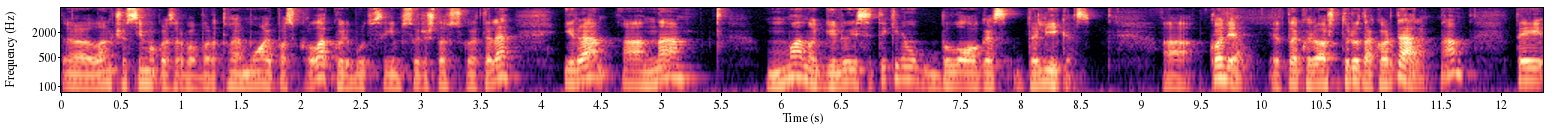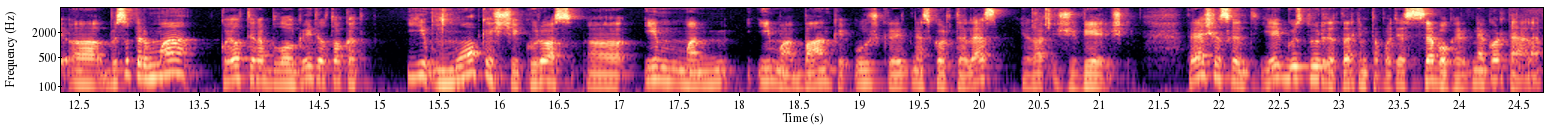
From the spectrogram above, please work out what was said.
lankščios įmokos arba vartojamoji paskola, kuri būtų, sakykim, surišta su kortele, yra, na, mano giliu įsitikinimu blogas dalykas. Kodėl? Ir tai, kodėl aš turiu tą kortelę. Na, tai visų pirma, kodėl tai yra blogai, dėl to, kad į mokesčiai, kuriuos ima, ima bankai už kreditinės korteles, yra žvėriški. Tai reiškia, kad jeigu jūs turite, tarkim, tą paties sebo kreditinę kortelę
